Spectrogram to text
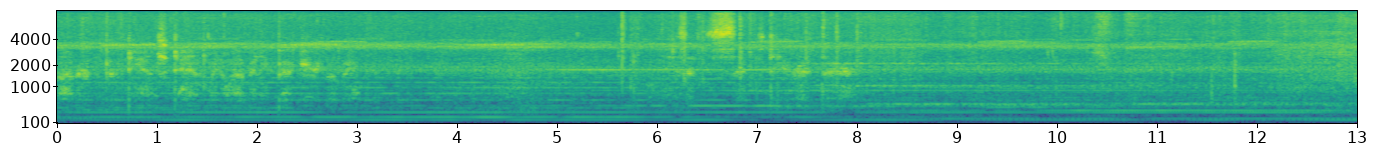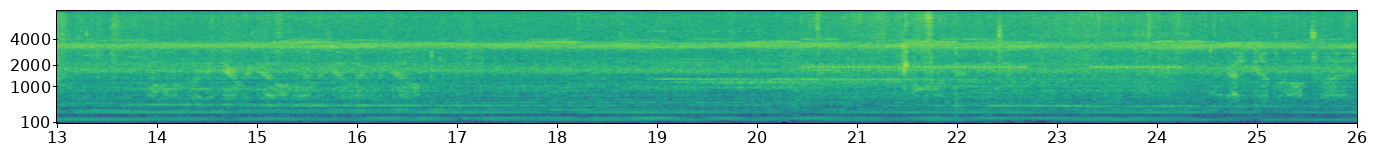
150 inch stand. We don't have any pictures of him. He's at 60 right there. Oh, buddy, here we go. Here we go. Here we go. Gotta get a broadside.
